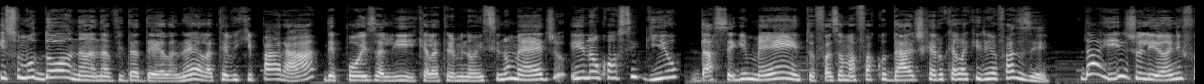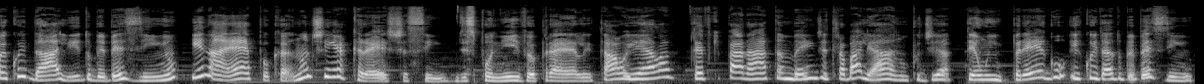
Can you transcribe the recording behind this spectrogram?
isso mudou na, na vida dela, né? Ela teve que parar depois ali que ela terminou o ensino médio e não conseguiu dar seguimento, fazer uma faculdade que era o que ela queria fazer. Daí Juliane foi cuidar ali do bebezinho e na época não tinha creche assim disponível para ela e tal e ela teve que parar também de trabalhar, não podia ter um emprego e cuidar do bebezinho.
